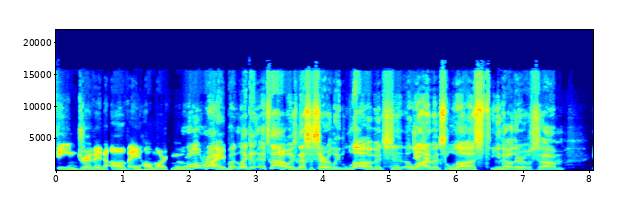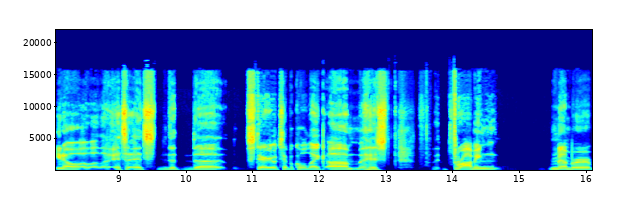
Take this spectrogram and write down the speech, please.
theme driven of a Hallmark movie. well, right, but like it's not always necessarily love. It's just a lot of it's lust. You know, there was um, you know, it's it's the the stereotypical like um his throbbing member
